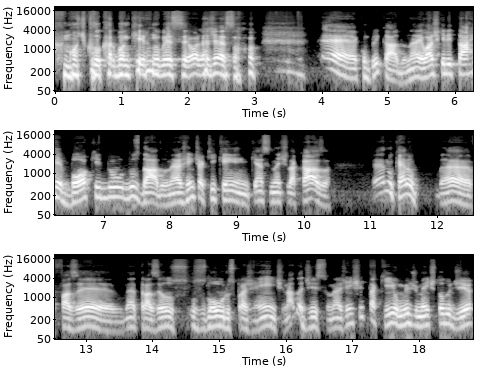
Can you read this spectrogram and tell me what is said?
modo de colocar banqueiro no BC? Olha, Gerson. É complicado, né? Eu acho que ele está a reboque do, dos dados, né? A gente aqui, quem, quem é assinante da casa, é, não quero né, fazer, né, trazer os, os louros para a gente, nada disso, né? A gente está aqui humildemente todo dia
